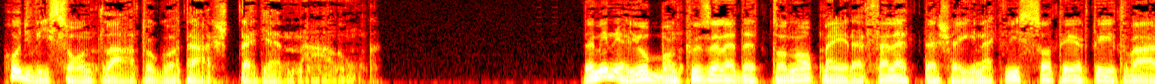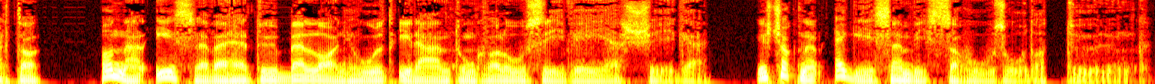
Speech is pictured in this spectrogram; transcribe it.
hogy viszont látogatást tegyen nálunk de minél jobban közeledett a nap, melyre feletteseinek visszatértét várta, annál észrevehetőbben lanyhult irántunk való szívélyessége, és csak nem egészen visszahúzódott tőlünk.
